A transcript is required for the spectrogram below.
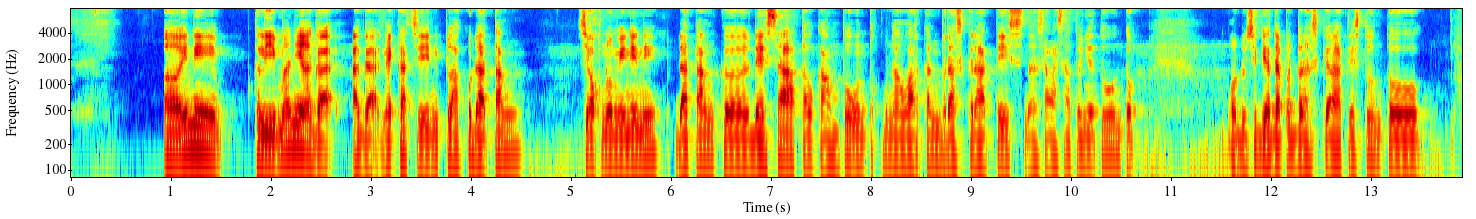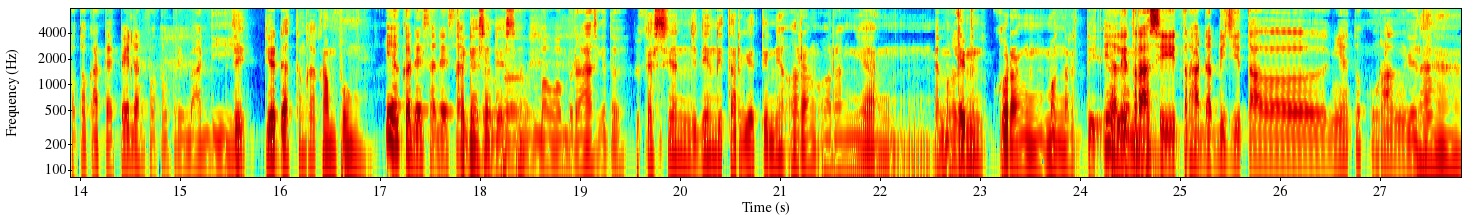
eh ini kelima nih agak agak nekat sih ini pelaku datang si oknum ini nih datang ke desa atau kampung untuk menawarkan beras gratis nah salah satunya tuh untuk modusnya biar dapat beras gratis tuh untuk foto KTP dan foto pribadi Jadi dia datang ke kampung. iya ke desa-desa Ke gitu, desa-desa. eh, bawa beras gitu Tapi kasihan jadi yang ditargetinnya orang-orang yang mungkin kurang mengerti. iya akan- literasi terhadap digitalnya tuh kurang gitu Nah,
